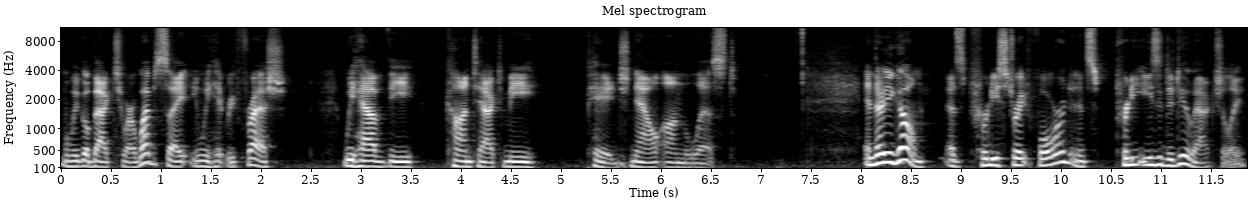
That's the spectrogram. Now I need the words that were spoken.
when we go back to our website and we hit refresh, we have the contact me page now on the list. And there you go. It's pretty straightforward and it's pretty easy to do actually.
